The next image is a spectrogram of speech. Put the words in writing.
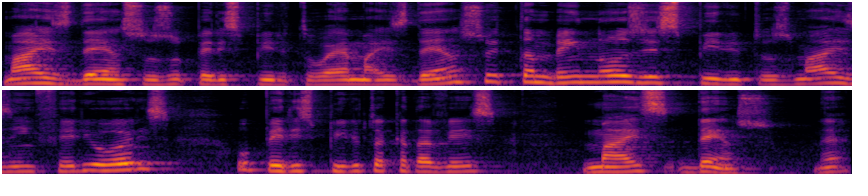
mais densos, o perispírito é mais denso, e também nos espíritos mais inferiores, o perispírito é cada vez mais denso. Né?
